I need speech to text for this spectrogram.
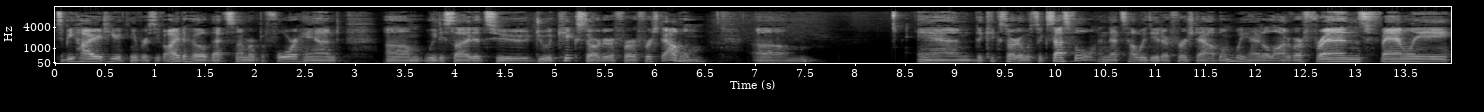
to be hired here at the University of Idaho that summer beforehand, um, we decided to do a Kickstarter for our first album. Um, and the Kickstarter was successful, and that's how we did our first album. We had a lot of our friends, family,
